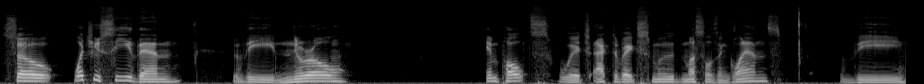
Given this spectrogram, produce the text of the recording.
So what you see then, the neural impulse, which activates smooth muscles and glands, the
